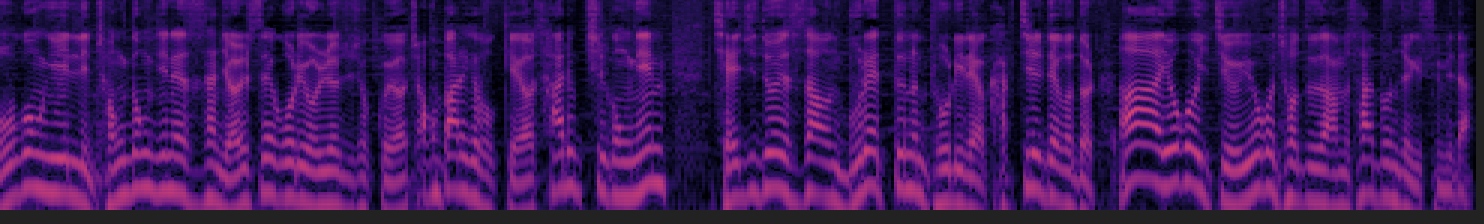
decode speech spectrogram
5021님 정동진에서 산 열쇠고리 올려주셨고요. 조금 빠르게 볼게요. 4670님 제주도에서 사온 물에 뜨는 돌이래요. 각질대거돌. 아 요거 있죠. 요거 저도 한번 사본 적 있습니다.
